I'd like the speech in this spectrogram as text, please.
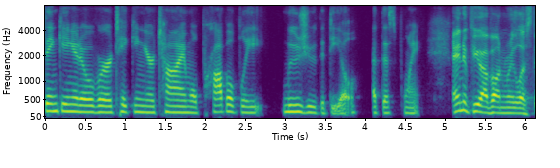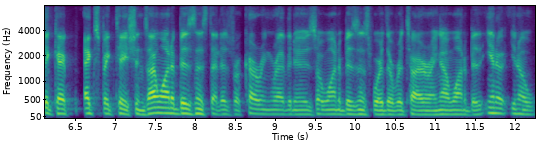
thinking it over taking your time will probably lose you the deal at this point. And if you have unrealistic expectations, I want a business that has recurring revenues. I want a business where they're retiring. I want a bit, you know, you know,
